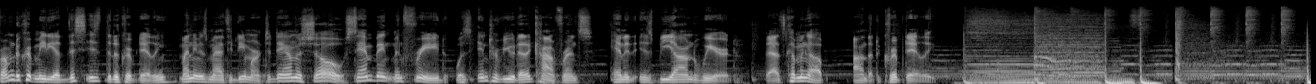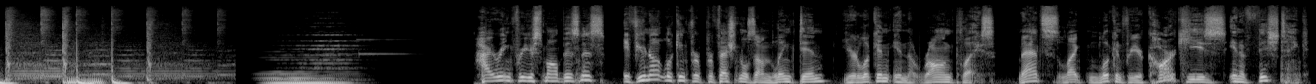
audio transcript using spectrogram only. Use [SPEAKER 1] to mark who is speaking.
[SPEAKER 1] From Decrypt Media, this is the Decrypt Daily. My name is Matthew Deemer. Today on the show, Sam Bankman Fried was interviewed at a conference, and it is beyond weird. That's coming up on the Decrypt Daily.
[SPEAKER 2] Hiring for your small business? If you're not looking for professionals on LinkedIn, you're looking in the wrong place. That's like looking for your car keys in a fish tank.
